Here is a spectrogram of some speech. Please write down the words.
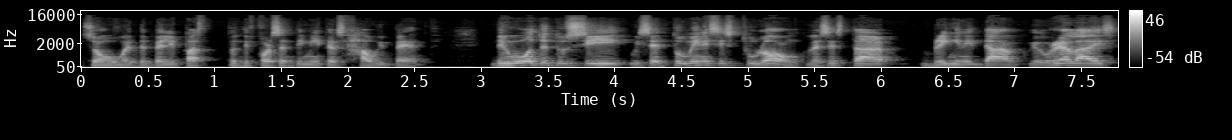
So when the belly passed 24 centimeters, how we bent. Then we wanted to see, we said two minutes is too long. Let's start bringing it down. We realized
